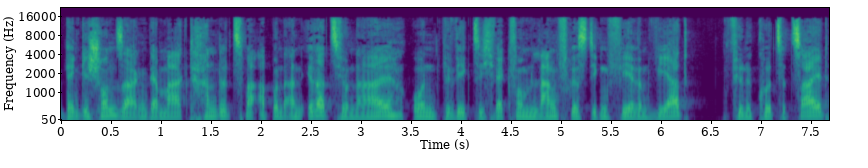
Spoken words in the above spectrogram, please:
denke ich schon sagen, der Markt handelt zwar ab und an irrational und bewegt sich weg vom langfristigen fairen Wert für eine kurze Zeit,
